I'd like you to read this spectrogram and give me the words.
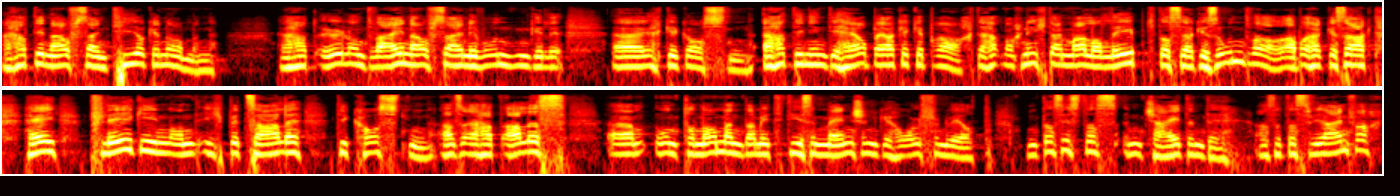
Er hat ihn auf sein Tier genommen. Er hat Öl und Wein auf seine Wunden äh, gegossen. Er hat ihn in die Herberge gebracht. Er hat noch nicht einmal erlebt, dass er gesund war, aber er hat gesagt, hey, pfleg ihn und ich bezahle die Kosten. Also er hat alles ähm, unternommen, damit diesem Menschen geholfen wird. Und das ist das Entscheidende. Also, dass wir einfach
